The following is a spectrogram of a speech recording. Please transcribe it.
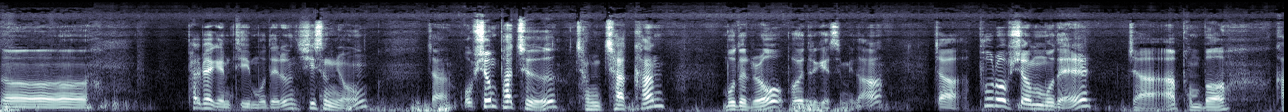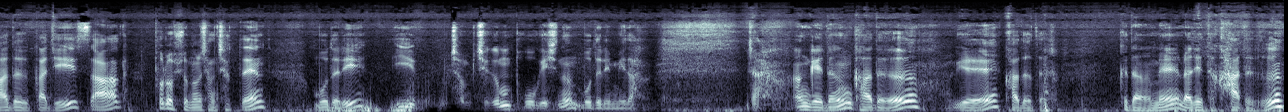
어 800MT 모델은 시승용. 자 옵션 파츠 장착한 모델로 보여드리겠습니다. 자 풀옵션 모델. 자 범버 가드까지 싹 풀옵션으로 장착된 모델이 이 점- 지금 보고 계시는 모델입니다. 자, 안개등 가드 위에 가드들. 그 다음에 라디에이터 가드.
